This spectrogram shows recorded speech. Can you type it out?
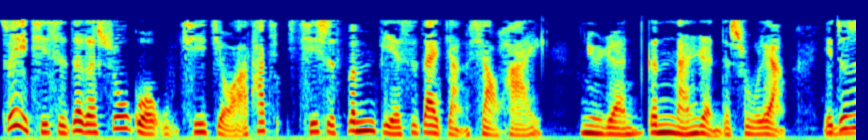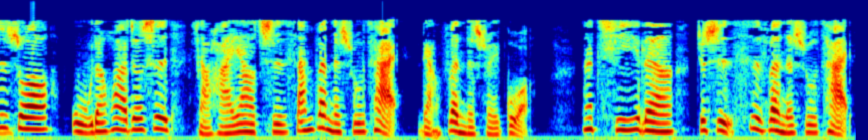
所以其实这个蔬果五七九啊，它其实分别是在讲小孩、女人跟男人的数量。也就是说，五的话就是小孩要吃三份的蔬菜，两份的水果。那七呢，就是四份的蔬菜，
